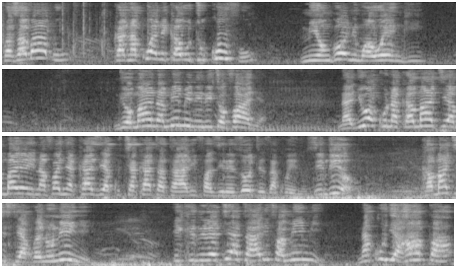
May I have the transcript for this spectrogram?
kwa sababu kanakuwa ni kautukufu miongoni mwa wengi. Ndio maana mimi nilichofanya, najua kuna kamati ambayo inafanya kazi ya kuchakata taarifa zile zote za kwenu, si ndio? Kamati si ya kwenu ninyi. Ikiniletea taarifa mimi, nakuja hapa,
